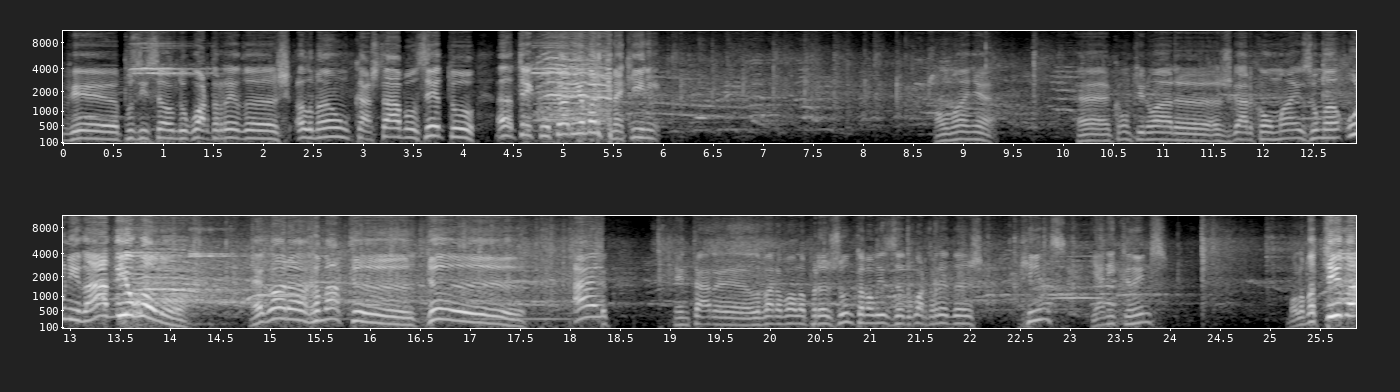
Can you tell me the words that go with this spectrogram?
vê a posição do guarda-redes alemão. Cá está Bozeto a tricotar e a marcar. Alemanha a continuar a jogar com mais uma unidade e o golo. Agora remate de... Tentar levar a bola para junto a baliza do guarda-redes Kins. Yannick Kins. Bola batida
